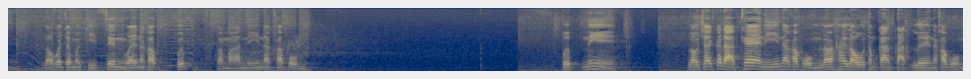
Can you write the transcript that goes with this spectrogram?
อืมเราก็จะมาขีดเส้นไว้นะครับปุ๊บประมาณนี้นะครับผมปุ๊บนี่ เราใช้กระดาษแค่นี้นะครับผมแล้วให้เราทำการตัดเลยนะครับผม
